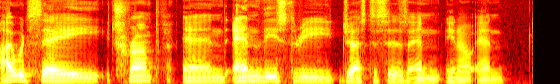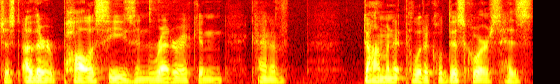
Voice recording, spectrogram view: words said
I would say Trump and and these three justices and you know and just other policies and rhetoric and kind of dominant political discourse has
